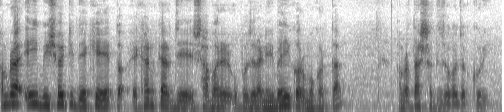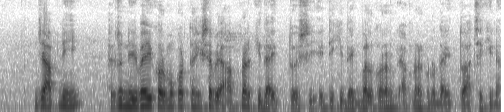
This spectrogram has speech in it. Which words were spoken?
আমরা এই বিষয়টি দেখে তো এখানকার যে সাভারের উপজেলা নির্বাহী কর্মকর্তা, আমরা তার সাথে যোগাযোগ করি যে আপনি একজন নির্বাহী কর্মকর্তা হিসেবে আপনার কি দায়িত্ব? এসি- এটি কি দেখভাল করার আপনার কোনো দায়িত্ব আছে কি না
